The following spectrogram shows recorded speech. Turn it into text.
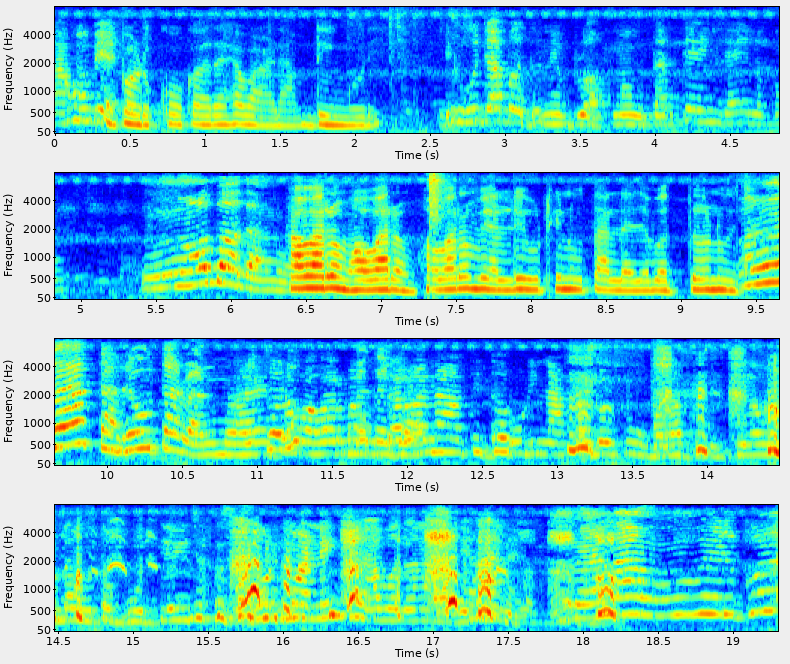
ભડકો કરે હે વાડા ડીંગુડી એવું જ આ બધું ને બ્લોકમાં ઉતારતી આવીને જાય એ લોકો. નો બગાડો. હવારમ હવારમ હવારમ વહેલી ઉઠીને ઉતાર લેજે બધાનું જ. તારે ઉતારવાનું મારે થોડું. ઉતારવાના આવતી ધરોડી નાખી દઉં છું બધા હું તો ભૂતિયા ગુડ મોર્નિંગ આ બધા આજે હા ને મેમાં હું બિલકુલ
